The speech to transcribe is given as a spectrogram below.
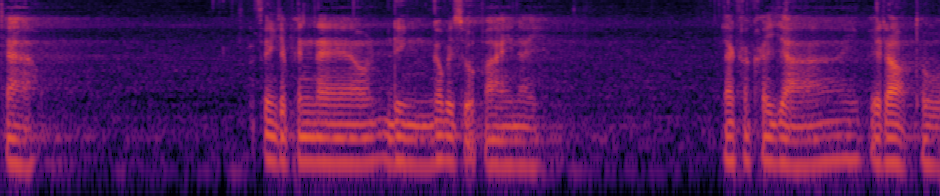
เจ้า ซึ่งจะเป็นแนวดิ่งเข้าไปสู่ภายใน และก็ขยายไปรอบตัว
